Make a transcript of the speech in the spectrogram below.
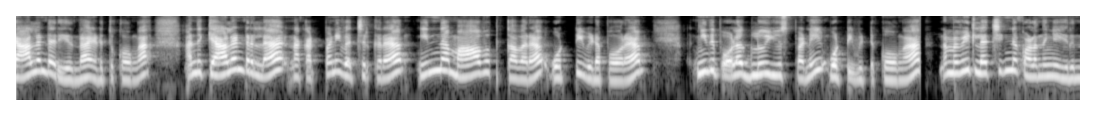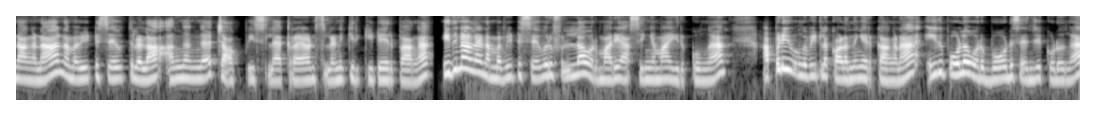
கேலண்டர் இருந்தால் எடுத்துக்கோங்க. அந்த கேலண்டரில் நான் கட் பண்ணி வச்சுருக்கிற இந்த மாவு கவரை ஒட்டி விட போகிறேன் இது போல் க்ளூ யூஸ் பண்ணி ஒட்டி விட்டுக்கோங்க. நம்ம வீட்டில் சின்ன குழந்தைங்க இருந்தாங்கன்னா நம்ம வீட்டு செவுத்துலலாம் அங்கங்கே சாக் பீஸில் க்ரையான்ஸ்லன்னு கிறுக்கிட்டே இருப்பாங்க. இதனால நம்ம வீட்டு செவுரு ஃபுல்லாக ஒரு மாதிரி அசிங்கமாக இருக்குங்க. அப்படி உங்கள் வீட்டில் குழந்தைங்க இருக்காங்கன்னா இது போல் ஒரு போர்டு செஞ்சு கொடுங்க.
